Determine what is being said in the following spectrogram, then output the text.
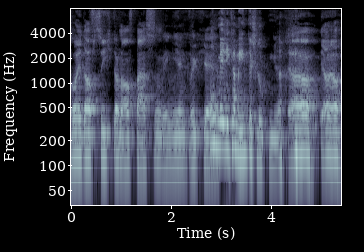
halt auf sich dann aufpassen, wegen irgendwelche. Und Medikamente schlucken, ja. ja, ja, ja.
